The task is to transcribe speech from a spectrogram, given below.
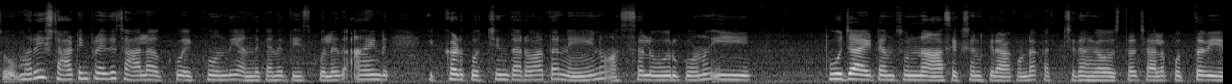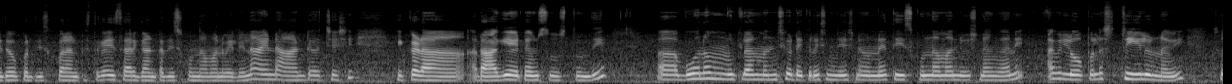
సో మరి స్టార్టింగ్ ప్రైస్ చాలా ఎక్కువ ఎక్కువ ఉంది. అందుకని తీసుకోలేదు. అండ్ ఇక్కడికి వచ్చిన తర్వాత నేను అస్సలు ఊరుకోను. ఈ పూజ ఐటమ్స్ ఉన్న ఆ సెక్షన్కి రాకుండా ఖచ్చితంగా వస్తా. చాలా కొత్తవి ఏదో ఒకటి తీసుకోవాలనిపిస్తుంది. ఈసారి గంట తీసుకుందామని వెళ్ళిన. అండ్ ఆంటీ వచ్చేసి ఇక్కడ రాగి ఐటమ్స్ చూస్తుంది. బోనం ఇట్లా మంచిగా డెకరేషన్ చేసినవి ఉన్నాయి. తీసుకుందామని చూసినాం కానీ అవి లోపల స్టీల్ ఉన్నవి. సో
